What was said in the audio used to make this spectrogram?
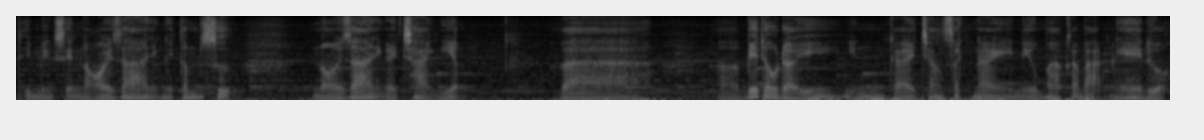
thì mình sẽ nói ra những cái tâm sự nói ra những cái trải nghiệm và uh, biết đâu đấy những cái trang sách này nếu mà các bạn nghe được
